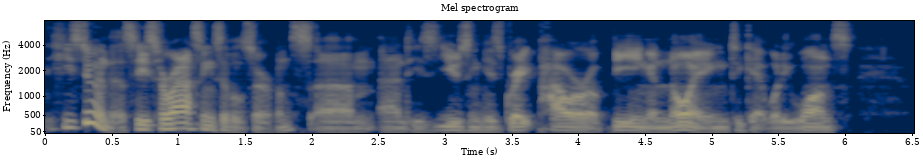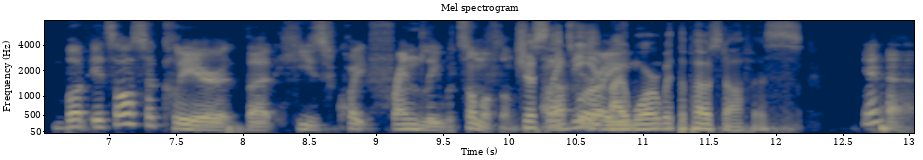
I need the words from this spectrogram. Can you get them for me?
he's doing this. He's harassing civil servants, um, and he's using his great power of being annoying to get what he wants. But it's also clear that he's quite friendly with some of them. Just and like me in my I- war with the post office. Yeah.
